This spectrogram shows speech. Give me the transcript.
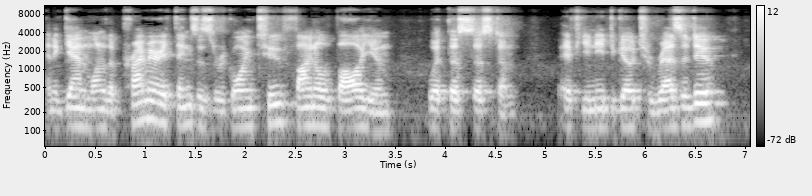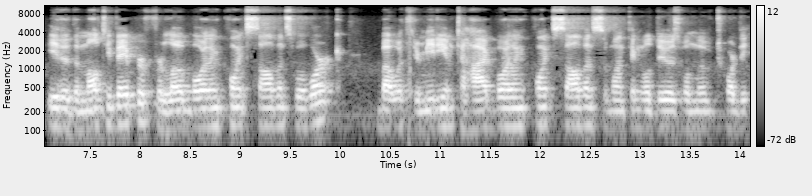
And again, one of the primary things is we're going to final volume with this system. If you need to go to residue, either the multivapor for low boiling point solvents will work, but with your medium to high boiling point solvents, the one thing we'll do is we'll move toward the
